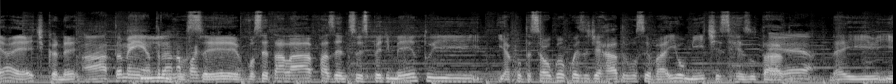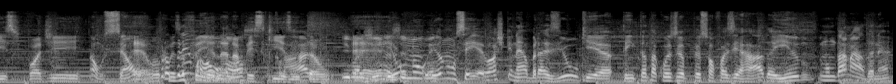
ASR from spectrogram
é a ética, né? Ah, também entra na parte Você, você tá lá fazendo seu experimento e, e aconteceu alguma coisa de errado, você vai e omite esse resultado. É. Né? E, e isso pode. Não, isso é um É uma coisa feia, né? Na nossa, pesquisa. claro. Então. Imagina é, você Eu não, eu não sei, eu acho que, né, o Brasil, que é- tem tanta coisa que o pessoal faz errado aí, não dá nada, né?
